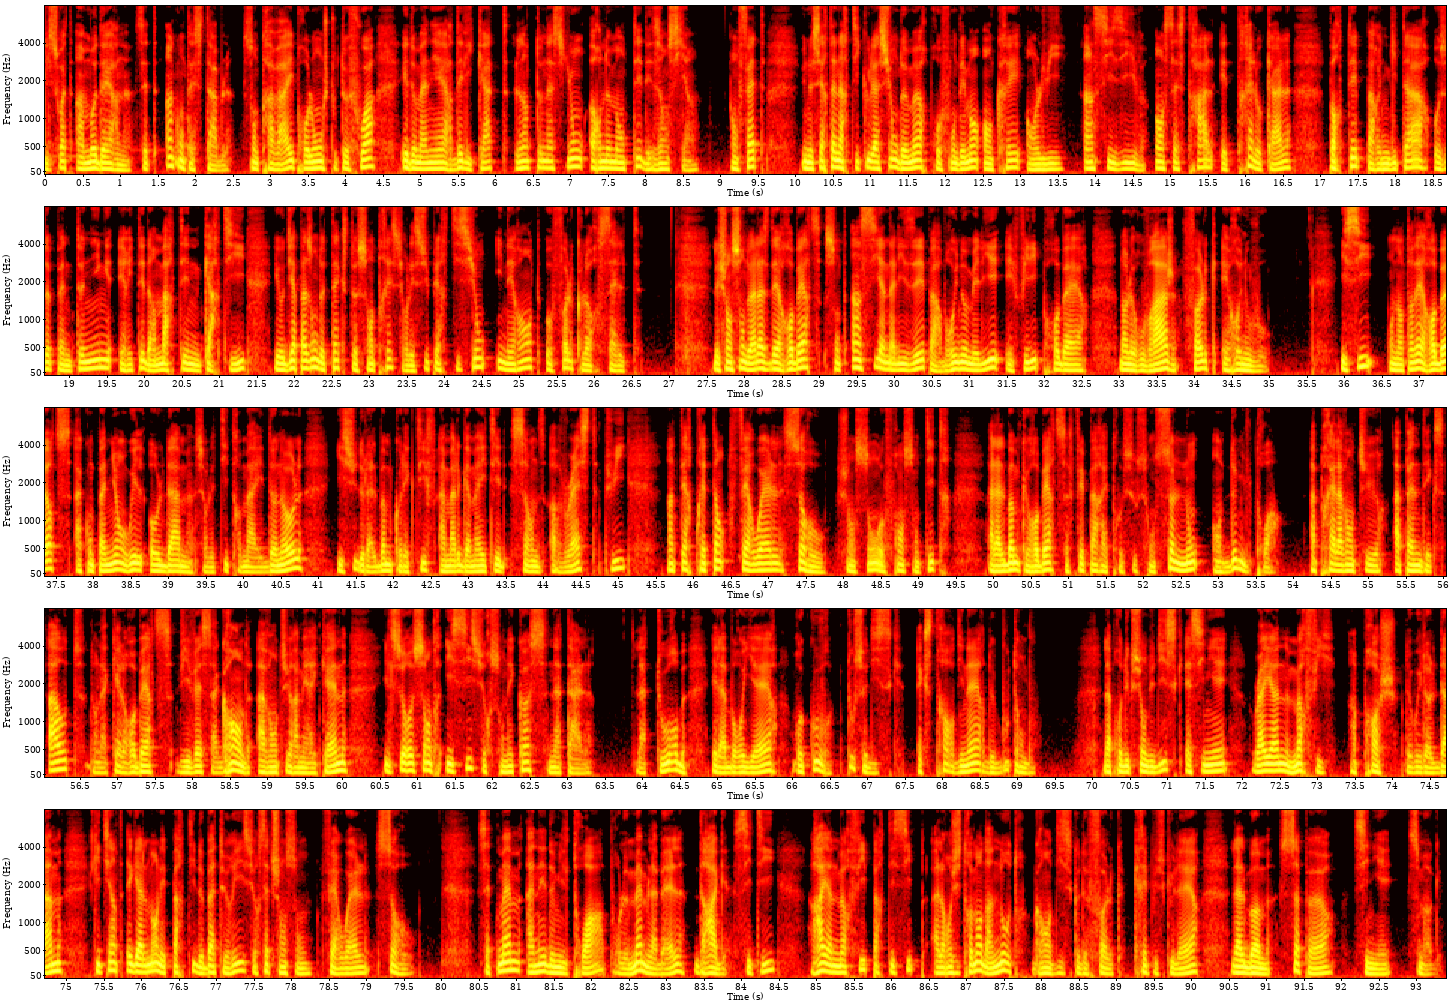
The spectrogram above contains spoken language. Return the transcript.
soit un moderne, c'est incontestable. Son travail prolonge toutefois, et de manière délicate, l'intonation ornementée des anciens. En fait, une certaine articulation demeure profondément ancrée en lui, incisive, ancestrale et très locale, portée par une guitare aux open tuning héritée d'un Martin Carty et au diapason de textes centrés sur les superstitions inhérentes au folklore celte. Les chansons de Alasdair Roberts sont ainsi analysées par Bruno Mélier et Philippe Robert dans leur ouvrage Folk et Renouveau. Ici, on entendait Roberts accompagnant Will Oldham sur le titre My Donald, issu de l'album collectif Amalgamated Sounds of Rest, puis interprétant Farewell Sorrow, chanson offrant son titre à l'album que Roberts fait paraître sous son seul nom en 2003. Après l'aventure Appendix Out, dans laquelle Roberts vivait sa grande aventure américaine, il se recentre ici sur son Écosse natale. La tourbe et la bruyère recouvrent tout ce disque, extraordinaire de bout en bout. La production du disque est signée Ryan Murphy, un proche de Will Oldham, qui tient également les parties de batterie sur cette chanson, Farewell Sorrow. Cette même année 2003, pour le même label, Drag City, Ryan Murphy participe à l'enregistrement d'un autre grand disque de folk crépusculaire, l'album Supper, signé Smog.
